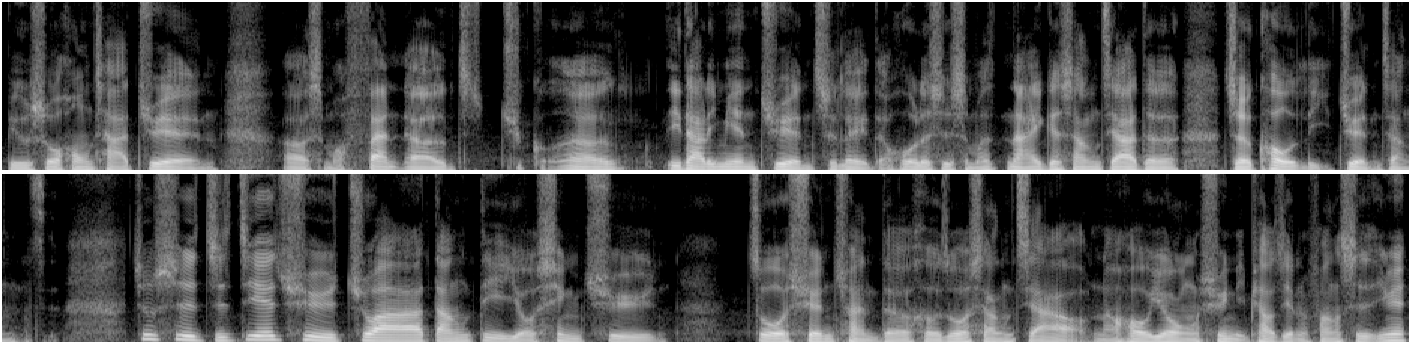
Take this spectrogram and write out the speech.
比如说红茶券，呃，什么饭呃去呃意大利面券之类的，或者是什么哪一个商家的折扣礼券这样子，就是直接去抓当地有兴趣。做宣传的合作商家哦，然后用虚拟票券的方式，因为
